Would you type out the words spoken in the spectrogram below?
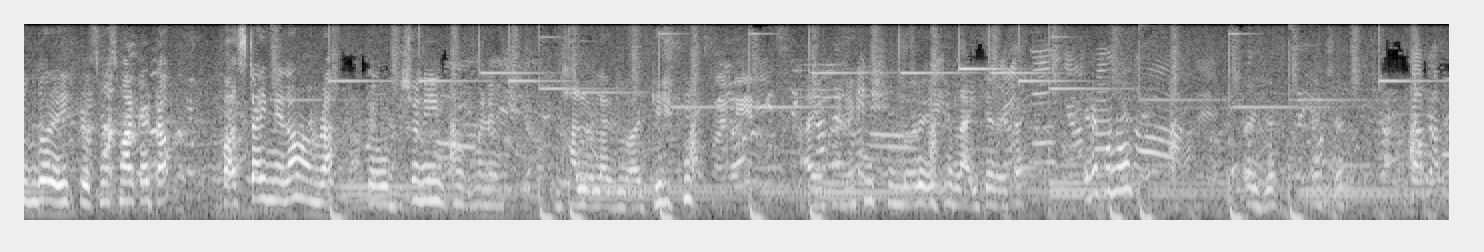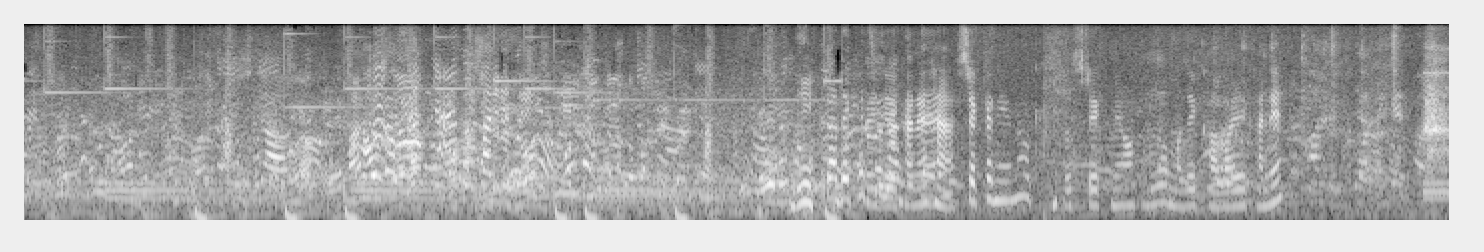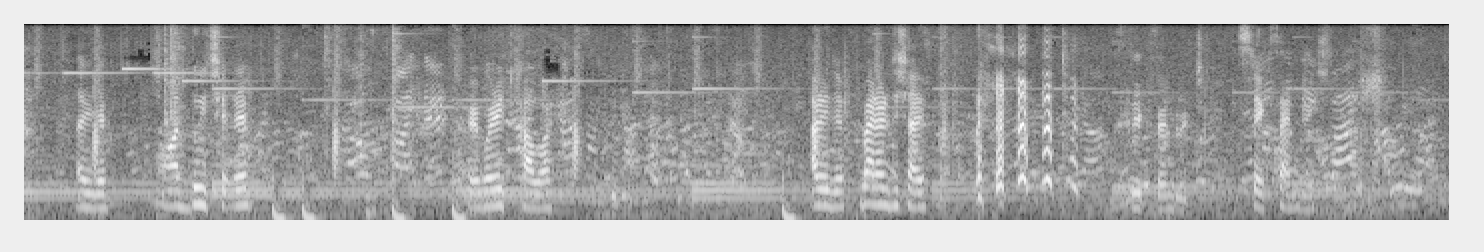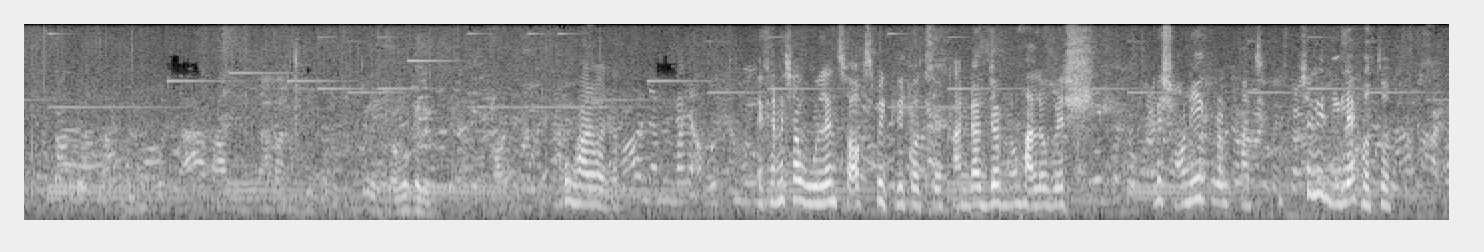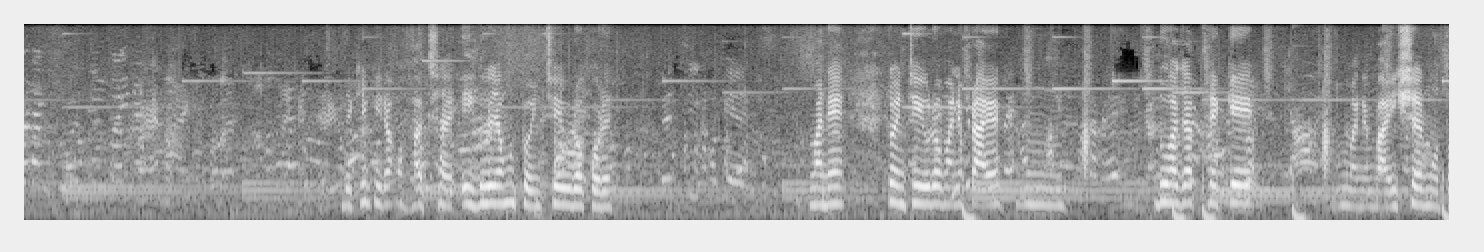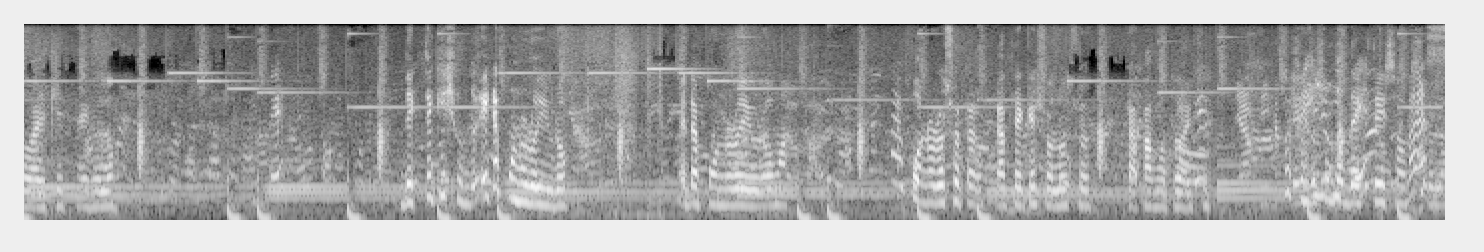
সুন্দর এই ক্রিসমাস মার্কেটটা ফার্স্ট টাইম এলাম আমরা তো ভীষণই মানে ভালো লাগল আর কি। আর এখানে কি সুন্দর এই লাইটের এটা। এটা কোনো এই যে। ভিড়টা দেখেছি যে এখানে হ্যাঁ। স্টেকটা নিয়ে নাও। তো স্টেক নেওয়া হলো আমাদের খাবার এখানে। এই যে আমার দুই ছেলে। ফেভারিট খাবার। আর এই যে ব্যানার্জি সাহেব স্টিক স্যান্ডউইচ স্টেক স্যান্ডউইচ খুব ভালো হলো। এখানে সব উলেন সক্স বিক্রি করছে। ঠান্ডার জন্য ভালো বেশ বেশ অনেক রকম আছে অ্যাকচুয়ালি নিলে হতো। দেখি কীরকম আচ্ছা এইগুলো যেমন টোয়েন্টি ইউরো করে। মানে টোয়েন্টি ইউরো মানে প্রায় দু হাজার থেকে মানে বাইশের মতো আর কি এগুলো। দেখতে কি সুন্দর। এটা পনেরো ইউরো এটা পনেরো ইউরো মা। হ্যাঁ, পনেরোশো টাকা থেকে ষোলোশো টাকা মতো আর কি। সুন্দর সুন্দর দেখতেই সবগুলো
